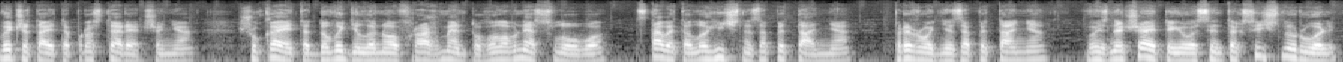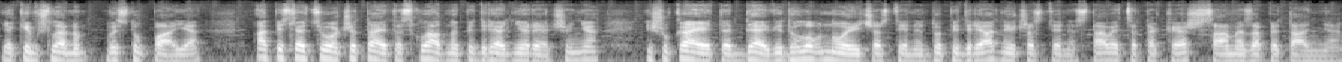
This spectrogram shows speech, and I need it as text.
Ви читаєте просте речення, шукаєте до виділеного фрагменту головне слово, ставите логічне запитання, природнє запитання, визначаєте його синтаксичну роль, яким членом виступає, а після цього читаєте складно підрядні речення і шукаєте, де від головної частини до підрядної частини ставиться таке ж саме запитання.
